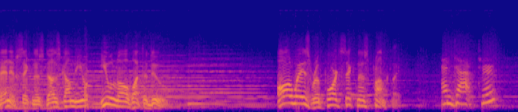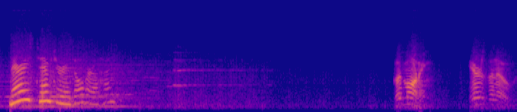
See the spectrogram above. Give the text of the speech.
Then if sickness does come to you, you'll know what to do. Always report sickness promptly. And doctor, Mary's temperature is over a hundred. Good morning. Here's the news.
